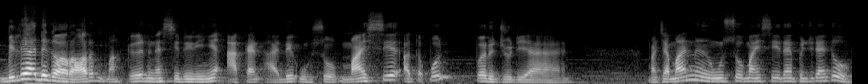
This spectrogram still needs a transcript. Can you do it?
Bila ada garar maka dengan sendirinya akan ada unsur maisir ataupun perjudian. Macam mana unsur maisir dan perjudian tu?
